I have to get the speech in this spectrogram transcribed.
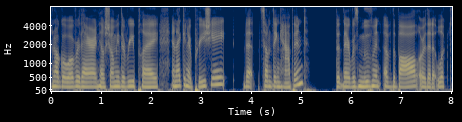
And I'll go over there and he'll show me the replay and I can appreciate that something happened, that there was movement of the ball or that it looked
